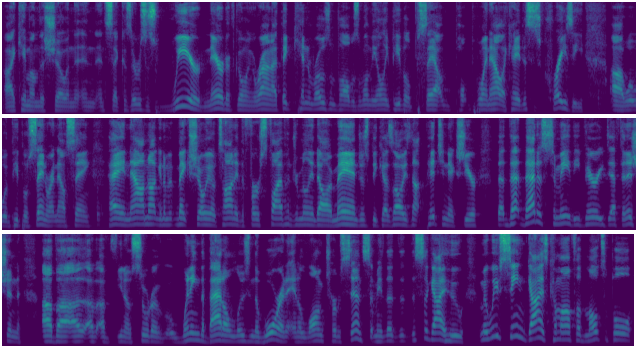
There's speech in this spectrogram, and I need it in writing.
I came on the show and, and, and said because there was this weird narrative going around. I think Ken Rosenthal was one of the only people to say out point out like, "Hey, this is crazy." Uh, what, what people are saying right now, saying, "Hey, now I'm not going to make Shohei Ohtani the first 500 million dollar man just because oh he's not pitching next year." That that that is to me the very definition of uh of, of you know sort of winning the battle and losing the war in, in a long term sense. I mean, the, the, this is a guy who I mean we've seen guys come off of multiple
